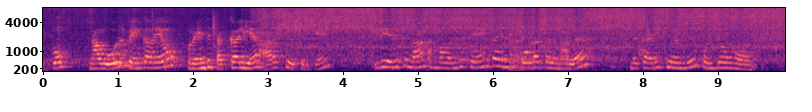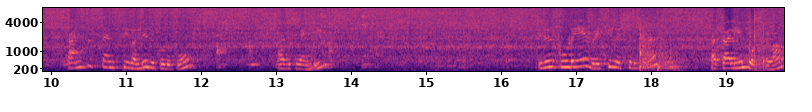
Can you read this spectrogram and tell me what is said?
இப்போ நான் ஒரு வெங்காயம் ரெண்டு தக்காளியை அரைச்சி வச்சுருக்கேன். இது எதுக்குன்னா நம்ம வந்து தேங்காய் இதுக்கு போடாததுனால இந்த கறிக்கு வந்து கொஞ்சம் கன்சிஸ்டன்சி வந்து இது கொடுக்கும். அதுக்கு வேண்டி. இது கூடயே வெட்டி வச்சுருக்கிற தக்காளியும் போட்டுடலாம்.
